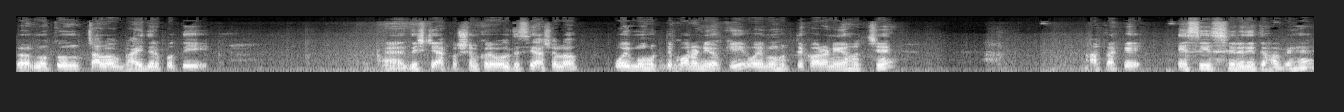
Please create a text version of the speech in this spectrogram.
তো নতুন চালক ভাইদের প্রতি দৃষ্টি আকর্ষণ করে বলতেছি, আসলে ওই মুহূর্তে করণীয় কি? ওই মুহূর্তে করণীয় হচ্ছে আপনাকে এসি ছেড়ে দিতে হবে হ্যাঁ?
